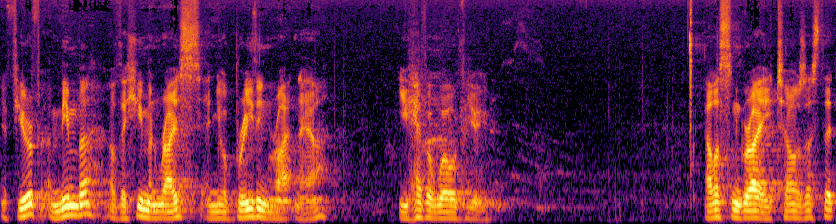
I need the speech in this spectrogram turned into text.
If you're a member of the human race and you're breathing right now, you have a worldview. Alison Gray tells us that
